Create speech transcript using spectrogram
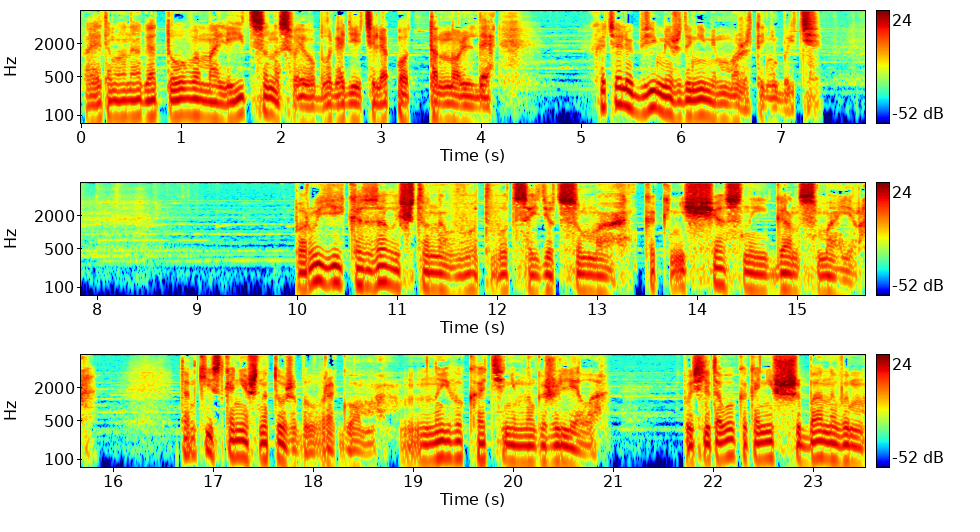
Поэтому она готова молиться на своего благодетеля Отто Нольде, хотя любви между ними может и не быть. Порой ей казалось, что она вот-вот сойдет с ума, как несчастный Ганс Майер. Танкист, конечно, тоже был врагом, но его Катя немного жалела. После того, как они с Шибановым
